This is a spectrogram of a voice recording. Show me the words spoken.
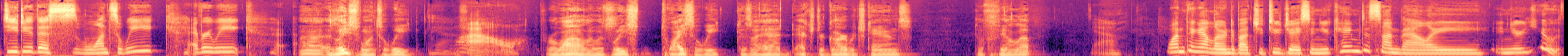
Do you do this once a week, every week? Uh, at least once a week. Wow. For a while, it was at least twice a week because I had extra garbage cans to fill up. Yeah. One thing I learned about you too, Jason, you came to Sun Valley in your youth.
